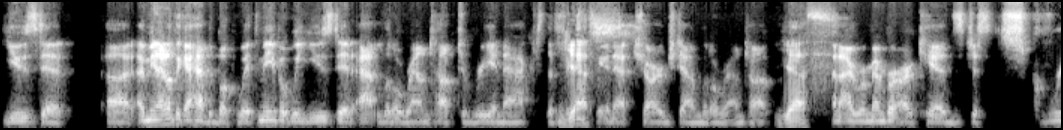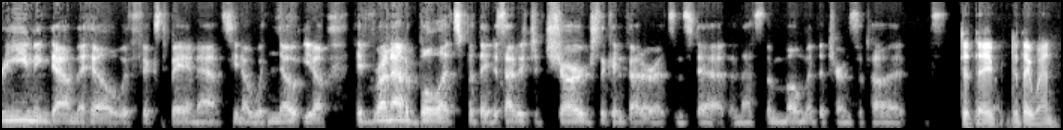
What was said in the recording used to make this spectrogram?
used it. Uh, I mean, I don't think I had the book with me, but we used it at Little Round Top to reenact the Yes. bayonet charge down Little Round Top. Yes. And I remember our kids just screaming down the hill with fixed bayonets, you know, with no, you know, they'd run out of bullets, but they decided to charge the Confederates instead. And that's the moment that turns the tide. Did they did they win?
